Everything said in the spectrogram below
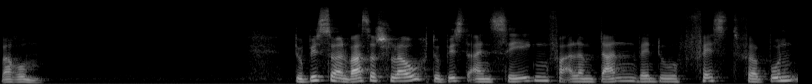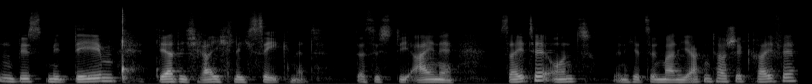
Warum? Du bist so ein Wasserschlauch, du bist ein Segen, vor allem dann, wenn du fest verbunden bist mit dem, der dich reichlich segnet. Das ist die eine Seite und wenn ich jetzt in meine Jackentasche greife,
